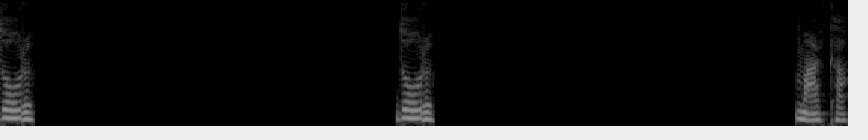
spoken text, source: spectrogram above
Doğru. Doğru. Marka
